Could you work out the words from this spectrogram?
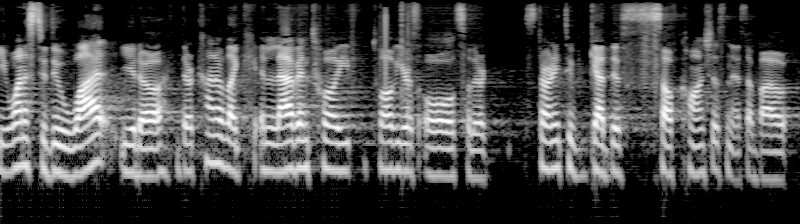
you want us to do what? You know, they're kind of like 11, 12, 12 years old, so they're starting to get this self consciousness about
